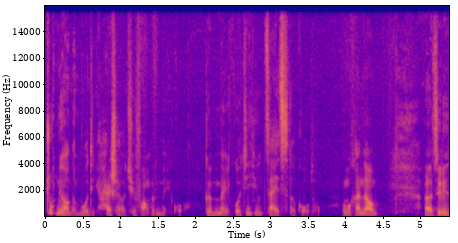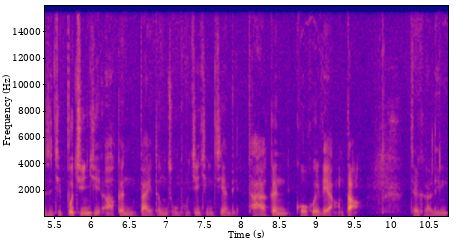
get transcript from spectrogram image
重要的目的还是要去访问美国，跟美国进行再次的沟通。我们看到，呃，泽连斯基不仅仅啊跟拜登总统进行见面，他还跟国会两党这个领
